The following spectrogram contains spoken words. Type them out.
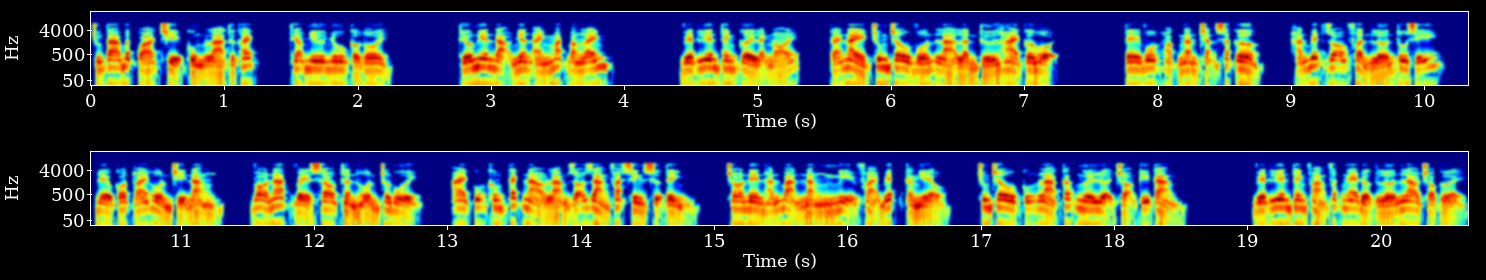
Chúng ta bất quá chỉ cùng là thực khách, theo như nhu cầu thôi. Thiếu niên đạo nhân ánh mắt băng lãnh việt liên thanh cười lạnh nói, cái này trung châu vốn là lần thứ hai cơ hội. Tê vô hoặc ngăn chặn sắc cơ, hắn biết rõ phần lớn tu sĩ đều có toái hồn chỉ năng, vò nát về sau thần hồn chôn vùi, ai cũng không cách nào làm rõ ràng phát sinh sự tình, cho nên hắn bản năng nghĩ phải biết càng nhiều, trung châu cũng là các ngươi lựa chọn kỹ càng. Việt liên thanh phảng phất nghe được lớn lao cho cười,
